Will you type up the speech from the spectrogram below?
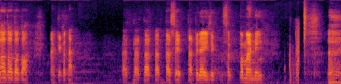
ต่อต่อต่อต่ออะแกก็ตัด ตัดตัดตัดตัดตัดเสร็จตัดไปได้สักสักประมาณนึงเอ้ย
